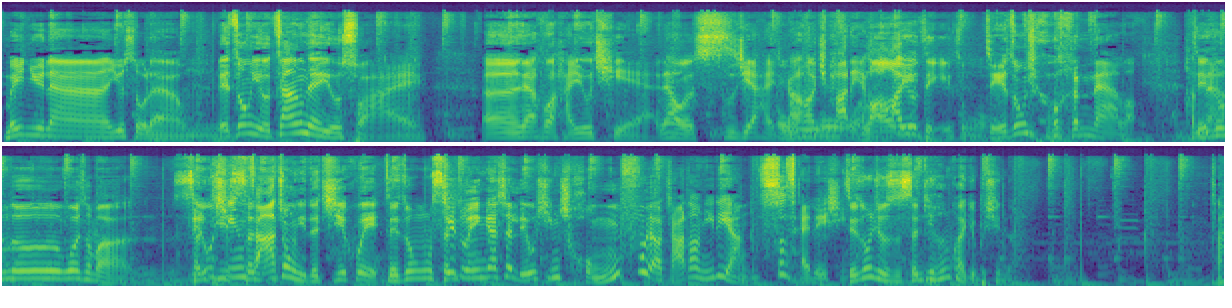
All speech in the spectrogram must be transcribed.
美女呢，有时候呢，嗯那种又长得又帅，嗯，然后还有钱，然后时间还刚好卡得哪有这种哦？这种就很难了，这种都我说嘛，身流体身星扎中你的机会，这种身这种应该是流星重复要扎到你两次才得行。这种就是身体很快就不行了，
